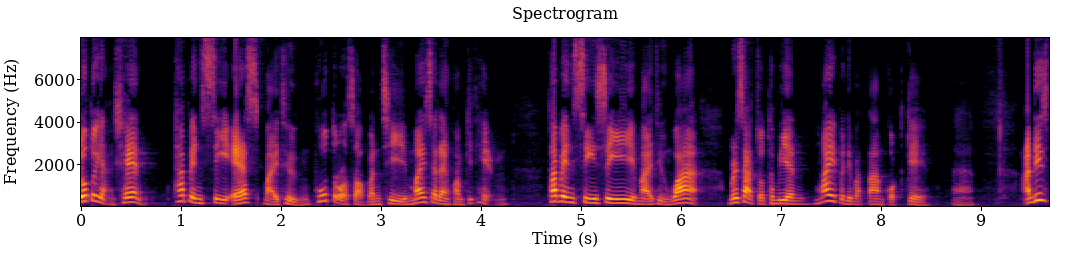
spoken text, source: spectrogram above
ยกตัวอย่างเช่น ถ้าเป็น CS หมายถึงผู้ตรวจสอบบัญชีไม่แสดงความคิดเห็น ถ้าเป็น CC หมายถึงว่าบริษัทจดทะเบียนไม่ปฏิบัติตามกฎเกณฑ์นะฮะอันที่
